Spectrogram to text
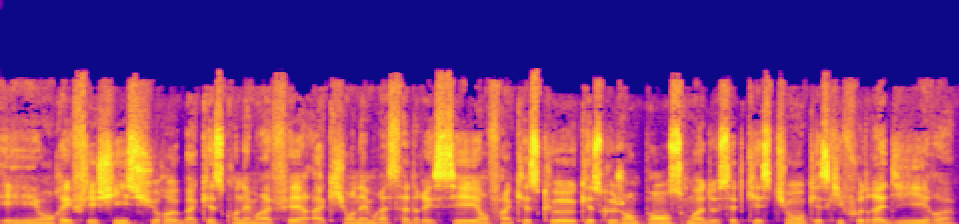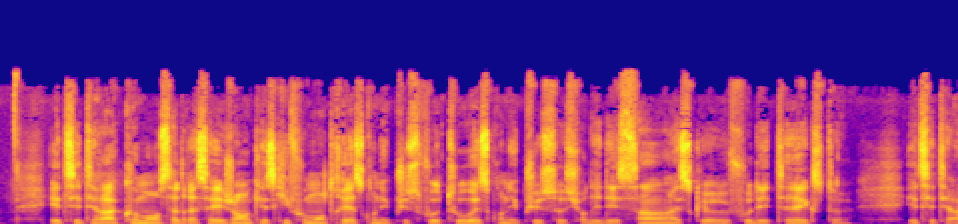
et on réfléchit sur euh, bah, qu'est-ce qu'on aimerait faire, à qui on aimerait s'adresser, enfin qu'est-ce que, qu'est-ce que j'en pense moi de cette question, qu'est-ce qu'il faudrait dire, etc. Comment on s'adresse à les gens, qu'est-ce qu'il faut montrer, est-ce qu'on est plus photo, est-ce qu'on est plus sur des dessins, est-ce qu'il faut des textes, etc.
